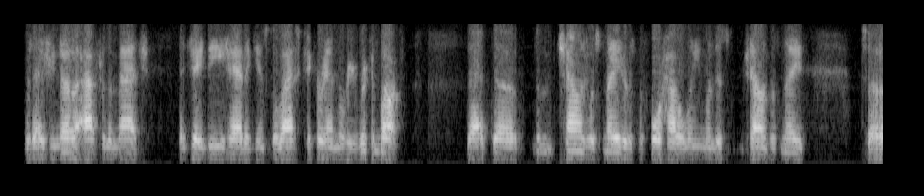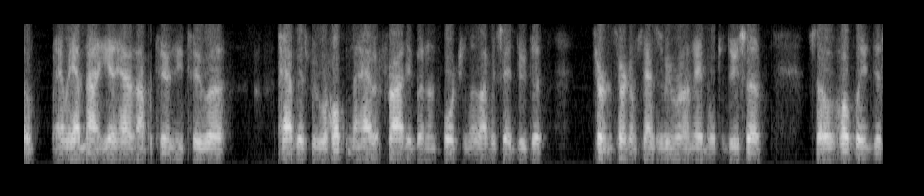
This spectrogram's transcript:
But as you know, after the match that JD had against the last kicker Anne Marie Rickenbach, that uh, the challenge was made. It was before Halloween when this challenge was made. So, and we have not yet had an opportunity to uh, have this. We were hoping to have it Friday, but unfortunately, like we said, due to certain circumstances, we were unable to do so. So hopefully this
